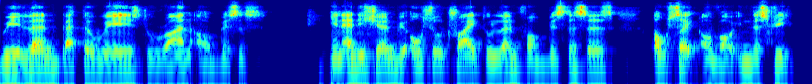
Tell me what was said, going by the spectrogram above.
we learn better ways to run our business. In addition, we also try to learn from businesses outside of our industry.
